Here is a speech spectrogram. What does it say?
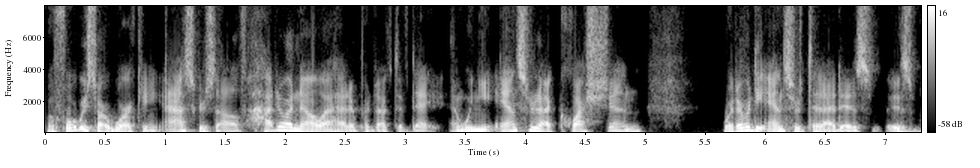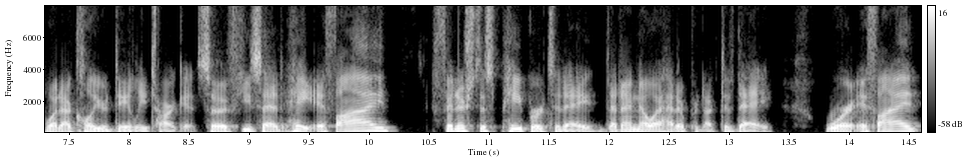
before we start working, ask yourself, how do I know I had a productive day? And when you answer that question, whatever the answer to that is, is what I call your daily target. So if you said, hey, if I finish this paper today, then I know I had a productive day. Or if I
